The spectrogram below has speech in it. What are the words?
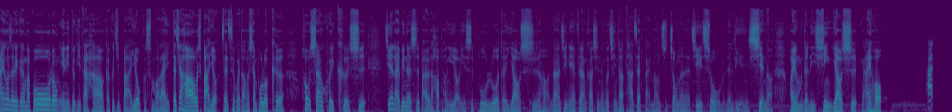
爱好这里跟马波东，印尼多吉大好，高科技巴友，古苏马来，大家好，我是巴友，再次回到后山部落客后山会客室。今天来宾呢是巴友的好朋友，也是部落的药师哈。那今天也非常高兴能够请到他在百忙之中呢，接受我们的连线呢、哦。欢迎我们的李姓药师，爱好。嗨，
